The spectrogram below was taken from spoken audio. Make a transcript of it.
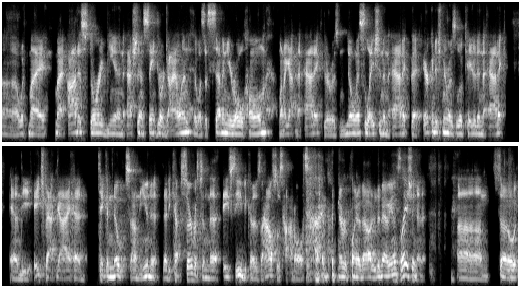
Uh, with my my oddest story being actually on St. George Island. It was a seven year old home. When I got in the attic, there was no insulation in the attic. The air conditioner was located in the attic, and the HVAC guy had taken notes on the unit that he kept servicing the AC because the house was hot all the time, but never pointed out it didn't have any insulation in it. Um, so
